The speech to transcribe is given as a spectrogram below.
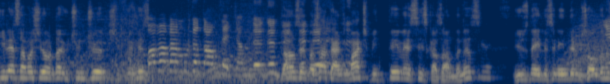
ile savaşıyor da üçüncü şifremiz. Baba ben burada dans edeceğim. De, de, de, Dans de, etme zaten maç bitti ve siz kazandınız. %50'sini indirmiş olduğunuz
